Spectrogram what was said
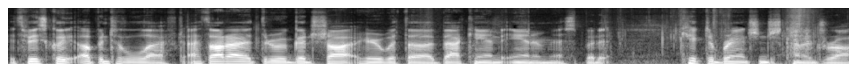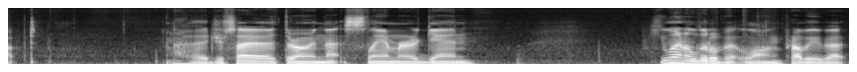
it's basically up and to the left. I thought I threw a good shot here with a backhand and a miss, but it kicked a branch and just kind of dropped. Uh, Josiah throwing that slammer again. he went a little bit long, probably about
